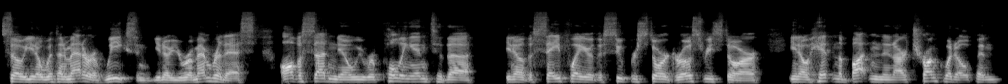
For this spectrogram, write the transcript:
So, you know, within a matter of weeks, and you know, you remember this, all of a sudden, you know, we were pulling into the, you know, the Safeway or the superstore grocery store, you know, hitting the button and our trunk would open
